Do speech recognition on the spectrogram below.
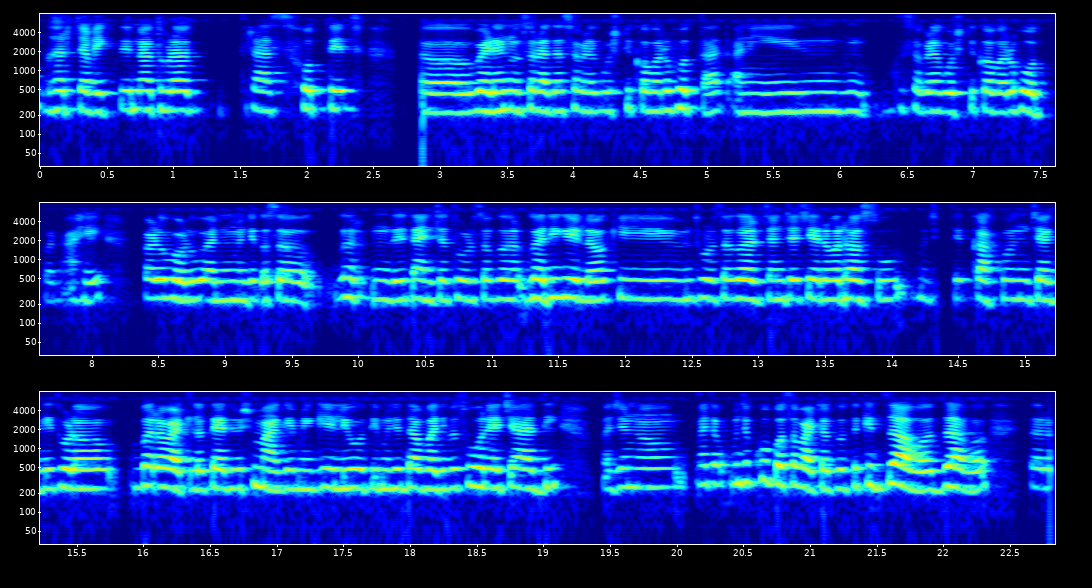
घरच्या व्यक्तींना थोडा त्रास होतेच. वेळेनुसार आता सगळ्या गोष्टी कवर होतात आणि सगळ्या गोष्टी कवर होत पण आहे. हळूहळू आणि म्हणजे कसं घर म्हणजे त्यांच्या थोडंसं घर घरी गेलं की थोडंसं घरच्यांच्या चेहऱ्यावर हसू म्हणजे ते काकूंच्या आगी थोडं बरं वाटलं. त्या दिवशी मागे मी गेली होती म्हणजे दहा दिवस होण्याच्या आधी. म्हणजे न माझ्या म्हणजे खूप असं वाटत होतं की जावं जावं. तर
